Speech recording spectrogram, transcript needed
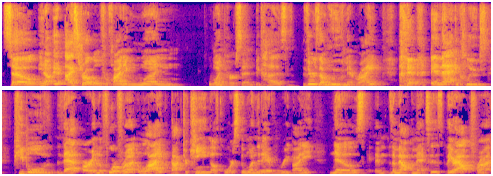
So you know, it, I struggle for finding one one person because there's a movement, right? and that includes people that are in the forefront, like Dr. King, of course, the one that everybody knows, the Malcolm X's, they're out front.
